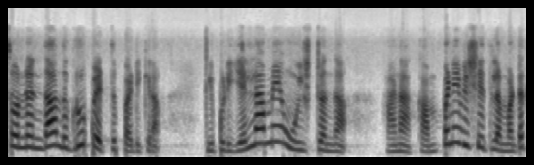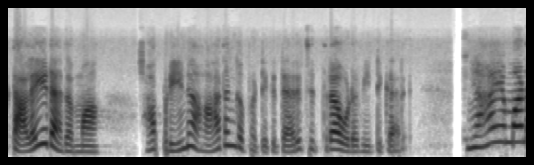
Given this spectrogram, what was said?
சொன்னேன்னு தான் அந்த குரூப் எடுத்து படிக்கிறான். இப்படி எல்லாமே உன் இஷ்டம்தான் ஆனா கம்பெனி விஷயத்துல மட்டும் தலையிடாதம்மா. அப்படின்னு ஆதங்கப்பட்டுக்கிட்டாரு சித்ராவோட வீட்டுக்காரு. நியாயமான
